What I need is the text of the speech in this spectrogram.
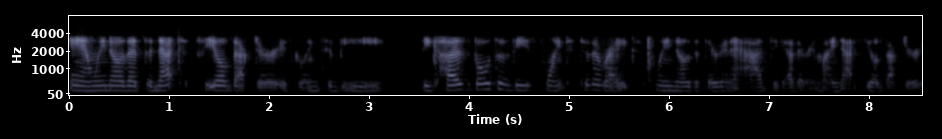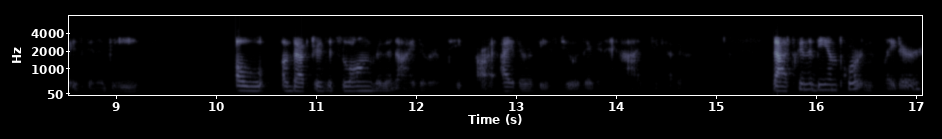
And we know that the net field vector is going to be, because both of these point to the right, we know that they're going to add together. And my net field vector is going to be a, a vector that's longer than either of t, uh, either of these two. They're going to add together. That's going to be important later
